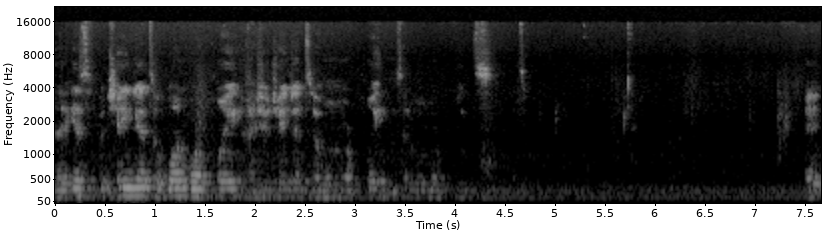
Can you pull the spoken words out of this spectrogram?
And I guess if we change that to one more point, I should change that to one more point instead of one more points. Okay.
